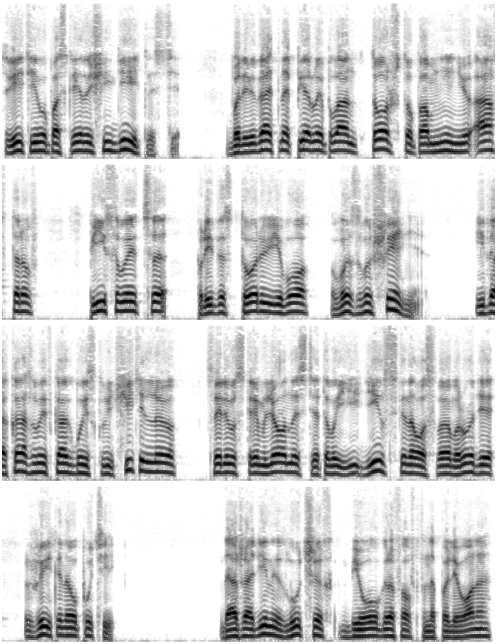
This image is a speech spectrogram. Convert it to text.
свете его последующей деятельности, выдвигать на первый план то, что, по мнению авторов, вписывается в предысторию его возвышения и доказывает как бы исключительную целеустремленность этого единственного в своем роде жизненного пути. Даже один из лучших биографов Наполеона,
